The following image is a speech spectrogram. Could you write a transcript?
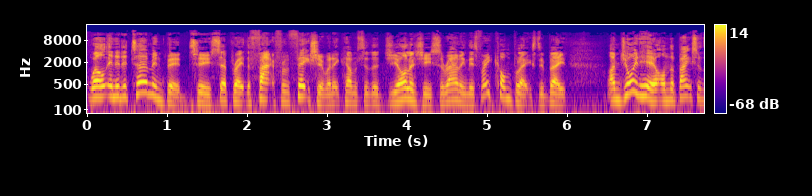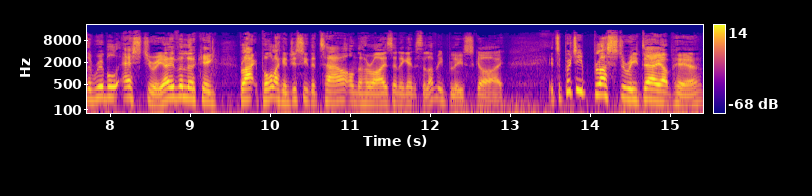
Well, in a determined bid to separate the fact from fiction when it comes to the geology surrounding this very complex debate, I'm joined here on the banks of the Ribble Estuary, overlooking Blackpool. I can just see the tower on the horizon against the lovely blue sky. It's a pretty blustery day up here.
